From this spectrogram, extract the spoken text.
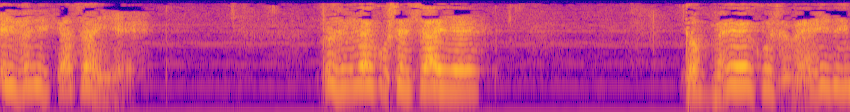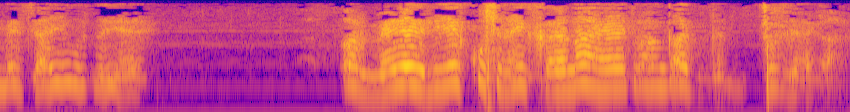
इसलिए क्या चाहिए? तो इसलिए नहीं चाहिए। तो मेरे कुछ है ही नहीं, मेरे चाहिए कुछ नहीं है। और मेरे लिए कुछ नहीं करना है तो अहंकार छूट जाएगा।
